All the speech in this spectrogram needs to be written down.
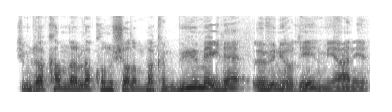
Şimdi rakamlarla konuşalım. Bakın büyümeyle övünüyor değil mi? Yani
